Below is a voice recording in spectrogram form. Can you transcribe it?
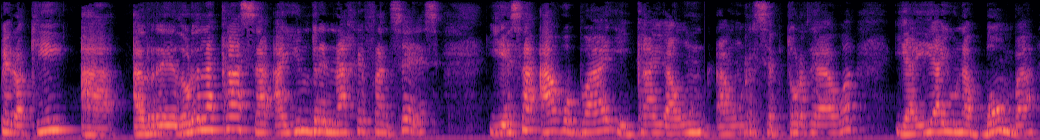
Pero aquí ah, alrededor de la casa hay un drenaje francés y esa agua va y cae a un, a un receptor de agua y ahí hay una bomba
